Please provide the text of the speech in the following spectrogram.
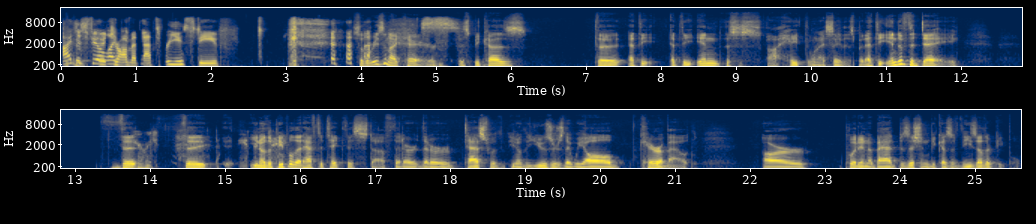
I just feel good like drama. if That's for you, Steve. so the reason I care is because the at the at the end this is oh, I hate when I say this, but at the end of the day, the Here we the you know the people that have to take this stuff that are that are tasked with you know the users that we all care about are put in a bad position because of these other people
